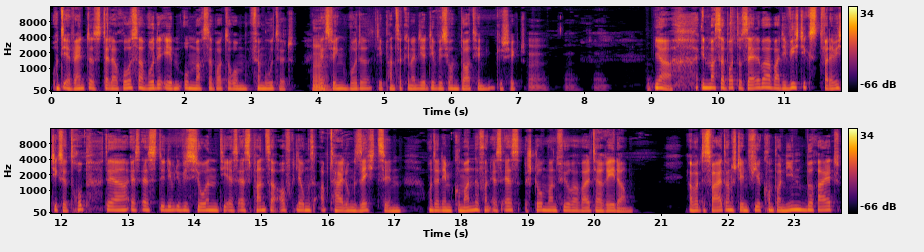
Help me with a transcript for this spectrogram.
Und die erwähnte Stella Rosa wurde eben um Marsabotto rum vermutet. Hm. Deswegen wurde die Panzergrenadierdivision dorthin geschickt. Hm, hm, hm. Ja, in Massabotto selber war, die wichtigst, war der wichtigste Trupp der SS-Division die SS-Panzeraufklärungsabteilung 16 unter dem Kommando von SS-Sturmbannführer Walter Reder. Aber des Weiteren stehen vier Kompanien bereit.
